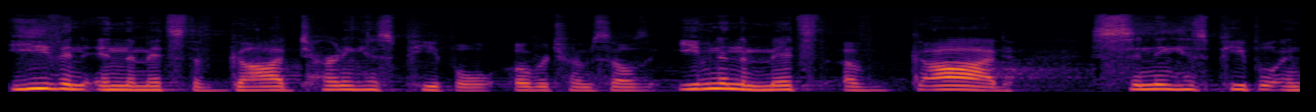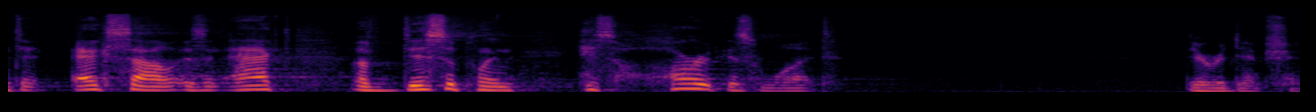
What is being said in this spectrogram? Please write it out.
even in the midst of God turning his people over to himself, even in the midst of God sending his people into exile as an act of discipline, his heart is what? Their redemption.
